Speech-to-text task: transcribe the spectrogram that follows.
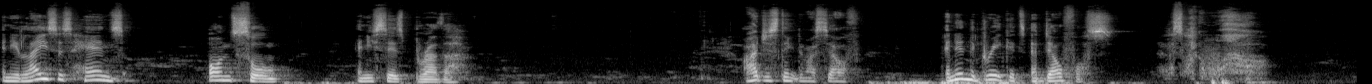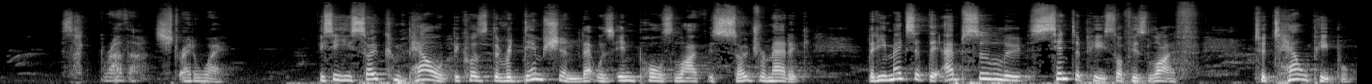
and he lays his hands on Saul and he says, Brother. I just think to myself, and in the Greek it's adelphos. And it's like, wow. It's like, brother straight away. You see, he's so compelled because the redemption that was in Paul's life is so dramatic that he makes it the absolute centerpiece of his life to tell people.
